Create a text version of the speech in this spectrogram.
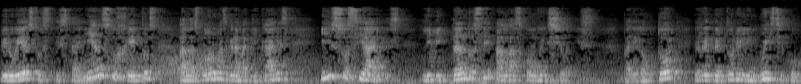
pero estos estarían sujetos a las normas gramaticales y sociales, limitándose a las convenciones. Para el autor, el repertorio lingüístico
